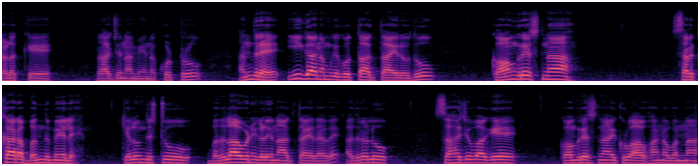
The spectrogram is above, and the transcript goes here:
ದಳಕ್ಕೆ ರಾಜೀನಾಮೆಯನ್ನು ಕೊಟ್ಟರು ಅಂದರೆ ಈಗ ನಮಗೆ ಗೊತ್ತಾಗ್ತಾ ಇರೋದು, ಕಾಂಗ್ರೆಸ್ನ ಸರ್ಕಾರ ಬಂದ ಮೇಲೆ ಕೆಲವೊಂದಿಷ್ಟು ಬದಲಾವಣೆಗಳೇನಾಗ್ತಾ ಇದ್ದಾವೆ, ಅದರಲ್ಲೂ ಸಹಜವಾಗೇ ಕಾಂಗ್ರೆಸ್ ನಾಯಕರು ಆಹ್ವಾನವನ್ನು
